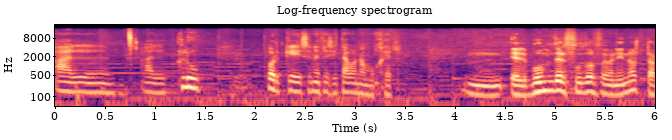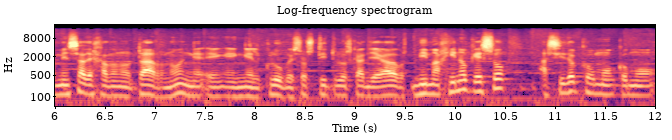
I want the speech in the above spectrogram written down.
al, al club porque se necesitaba una mujer. Mm, el boom del fútbol femenino también se ha dejado notar ¿no? en, el club, esos títulos que han llegado. Me imagino que eso ha sido como, como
